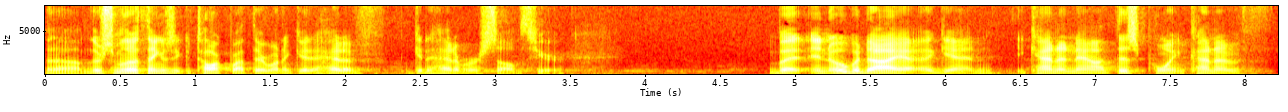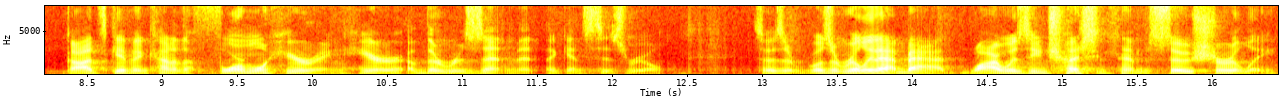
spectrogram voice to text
Um, there's some other things we could talk about there. Want to get ahead of get ahead of ourselves here. But in Obadiah again, you kind of now at this point, kind of God's given kind of the formal hearing here of their resentment against Israel. So it, was it really that bad? Why was he judging them so surely?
